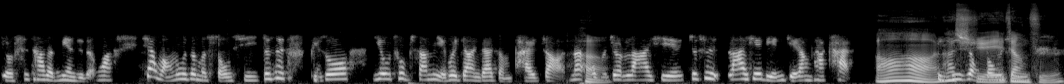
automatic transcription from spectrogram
有失他的面子的话，像网络这么熟悉，就是比如说 YouTube 上面也会教人家怎么拍照，那我们就拉一些，就是拉一些连接让他看啊，他学这样子。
